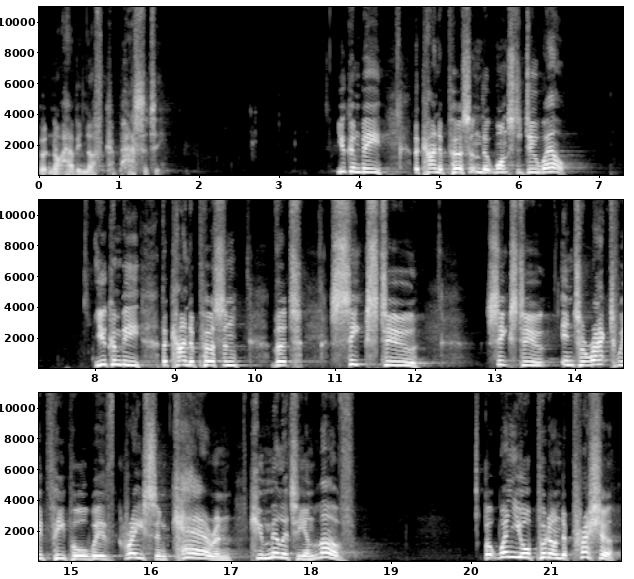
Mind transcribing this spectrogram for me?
but not have enough capacity. You can be the kind of person that wants to do well. You can be the kind of person that seeks to seeks to interact with people with grace and care and humility and love. But when you're put under pressure,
